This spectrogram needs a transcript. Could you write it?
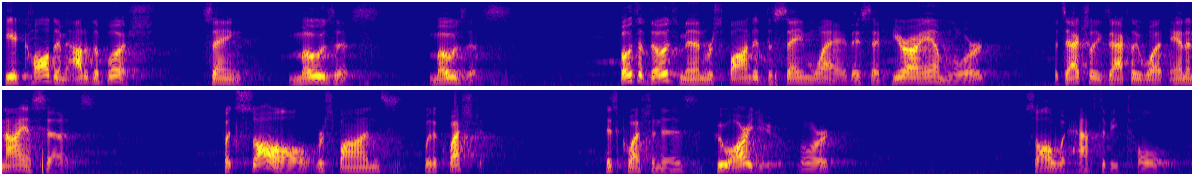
He had called him out of the bush, saying, Moses, Moses. Both of those men responded the same way. They said, Here I am, Lord. It's actually exactly what Ananias says. But Saul responds with a question. His question is, Who are you, Lord? Saul would have to be told,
